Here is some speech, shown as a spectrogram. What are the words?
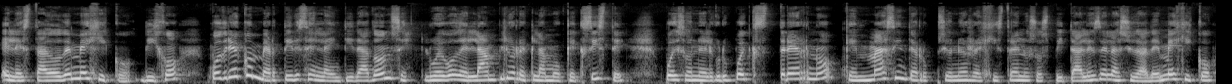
El Estado de México, dijo, podría convertirse en la entidad 11, luego del amplio reclamo que existe, pues son el grupo externo que más interrupciones registra en los hospitales de la Ciudad de México,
